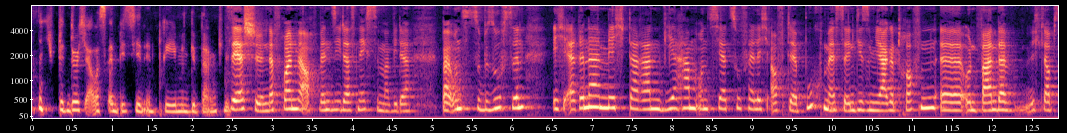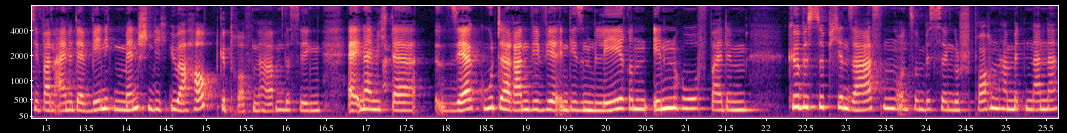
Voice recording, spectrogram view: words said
ich bin durchaus ein bisschen in Bremen gedanklich. Sehr schön. Da freuen wir auch, wenn Sie das nächste Mal wieder bei uns zu Besuch sind. Ich erinnere mich daran, wir haben uns ja zufällig auf der Buchmesse in diesem Jahr getroffen äh, und waren da, ich glaube, Sie waren eine der wenigen Menschen, die ich überhaupt getroffen habe. Deswegen erinnere ich mich da sehr gut daran, wie wir in diesem leeren Innenhof bei dem Kürbissüppchen saßen und so ein bisschen gesprochen haben miteinander.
